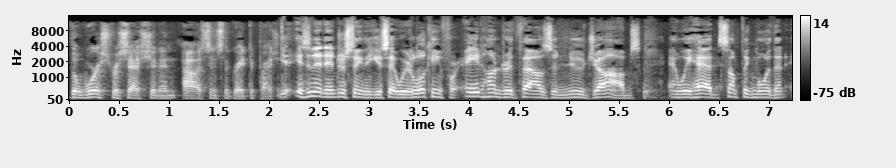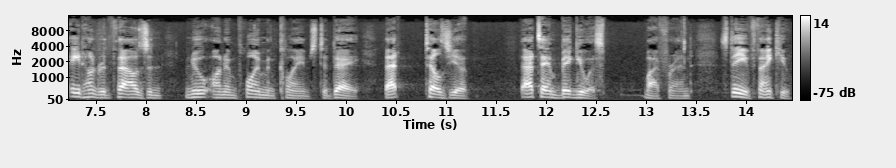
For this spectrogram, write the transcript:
the worst recession in, uh, since the Great Depression. Isn't it interesting that you say we are looking for 800,000 new jobs and we had something more than 800,000 new unemployment claims today? That tells you that's ambiguous, my friend. Steve, thank you.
